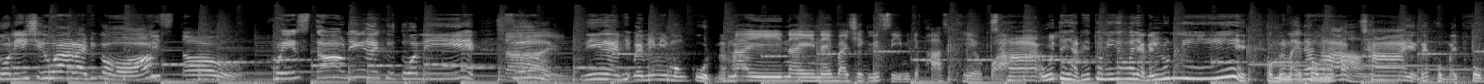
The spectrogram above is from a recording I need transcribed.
ตัวนี้ชื่อว่าอะไรพี่โก คริสตัล คริสตัลนี่ไงคือตัวนี้ใช่ ซึ่งนี่ไงพี่ใบไม่มีมงกุฎนะคในรับในในใบเช็คลิสต์สีมันจะพาสเทลกว่า ใช่อุ้ยแต่อยากได้ตัวนี้จังเลยอยากได้รุ่นนี้ผมเป็นไหมพรมหรือเปล่า ใช่อยากได้ผมไหมพรม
